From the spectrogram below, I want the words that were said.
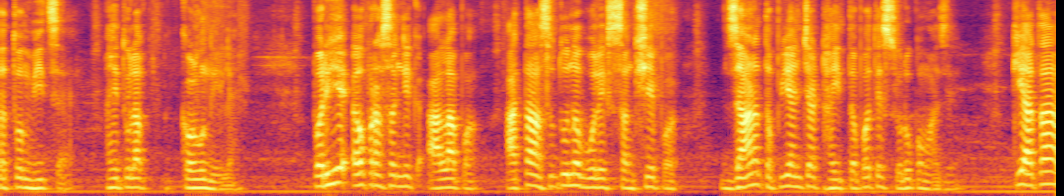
तत्व मीच आहे. हे तुला कळून येईल. आहे परी हे अप्रासंगिक आलाप आता असं तू न बोले संक्षेप जाण तपियांच्या ठाई तपते स्वरूप माझे. की आता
